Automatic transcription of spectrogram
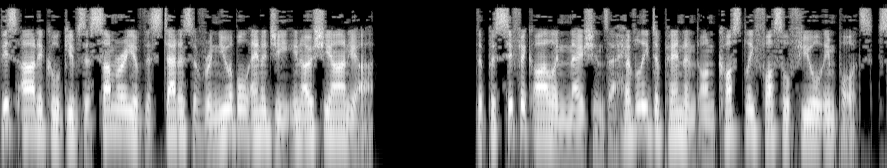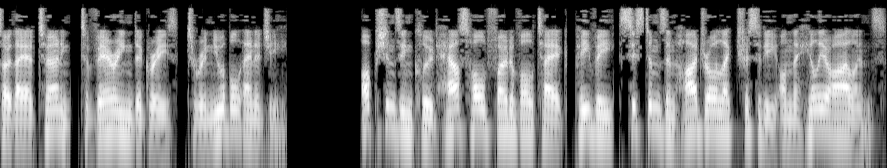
This article gives a summary of the status of renewable energy in Oceania. The Pacific Island nations are heavily dependent on costly fossil fuel imports, so they are turning, to varying degrees, to renewable energy. Options include household photovoltaic PV systems and hydroelectricity on the Hillier Islands.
